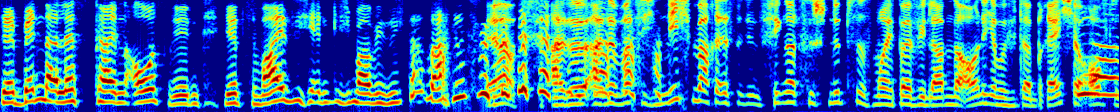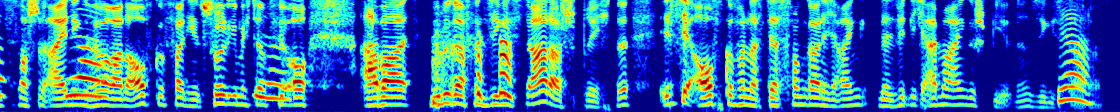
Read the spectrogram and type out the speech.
der Bender lässt keinen ausreden. Jetzt weiß ich endlich mal, wie sich das anfühlt. Ja, also, also was ich nicht mache, ist mit dem Finger zu schnipsen. Das mache ich bei Wielander auch nicht, aber ich unterbreche Ja, oft. Das ist auch schon einigen ja. Hörern aufgefallen. Ich entschuldige mich dafür Ja. auch. Aber wo du gerade von Ziggy Stardust sprichst, ne, ist dir aufgefallen, dass der Song gar nicht ein, der wird nicht einmal eingespielt, ne, Ja, Stardust.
